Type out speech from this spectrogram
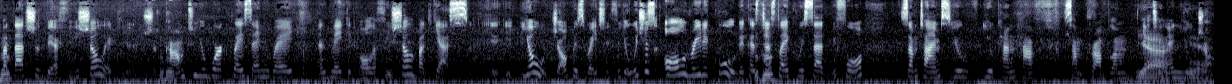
But that should be official. Like you should mm-hmm. come to your workplace anyway and make it all official. But yes, your job is waiting for you, which is all really cool because mm-hmm. just like we said before, sometimes you you can have some problem Yeah, getting a new yeah. job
